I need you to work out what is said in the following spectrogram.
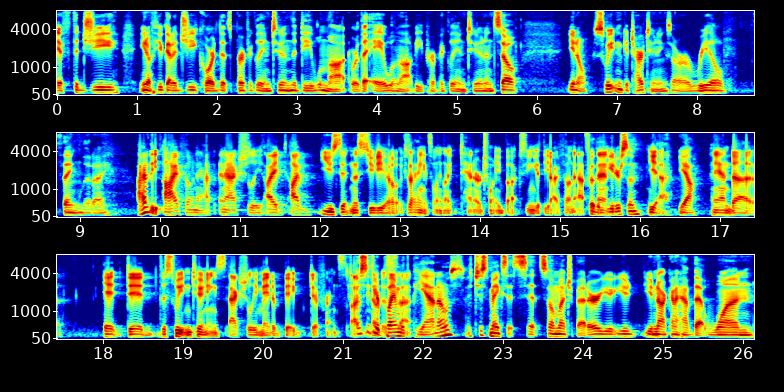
if the G, you know, if you've got a G chord that's perfectly in tune, the D will not, or the A will not be perfectly in tune. And so, you know, sweetened guitar tunings are a real thing that I. I have the iPhone app, and actually, I I've used it in the studio because I think it's only like ten or twenty bucks. You can get the iPhone app For the And- Peterson? Yeah, Yeah. and uh, it did the sweetened tunings actually made a big difference. Especially if you're playing that. with pianos, it just makes it sit so much better. You, you, you're not going to have that one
